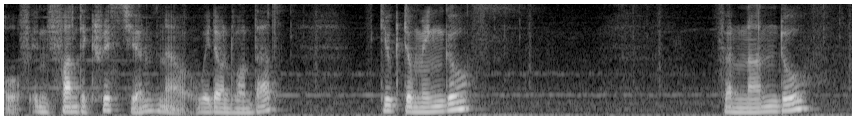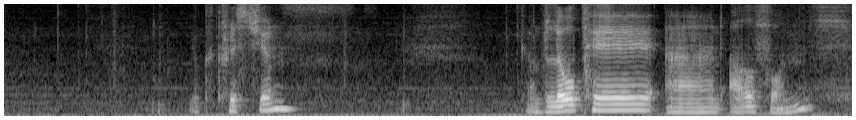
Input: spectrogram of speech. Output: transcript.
Oh, Infante Christian. No, we don't want that. Duke Domingo. Fernando. Duke Christian. Count Lope and Alphonse.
